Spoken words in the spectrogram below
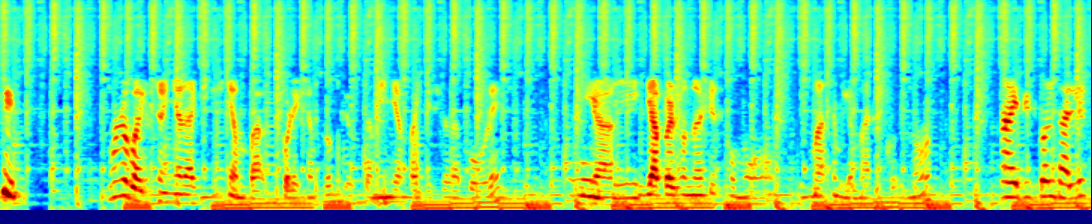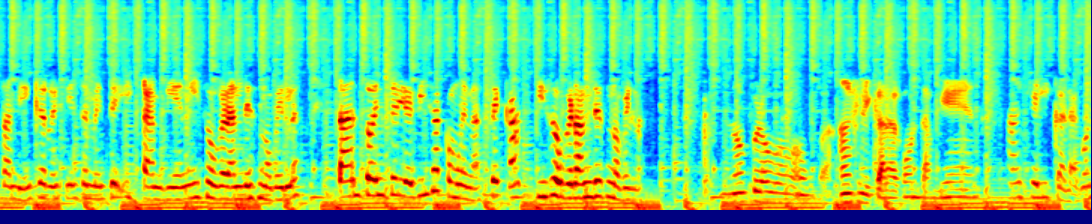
Uno va a extrañar a Christian Bach, por ejemplo, que también ya falleció la pobre. Y Uy, a, sí. y a personajes como más emblemáticos, ¿no? A Edith González también, que recientemente y también hizo grandes novelas, tanto en Televisa como en Azteca, hizo grandes novelas. No, pero Angélica Aragón también. Angélica Aragón,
